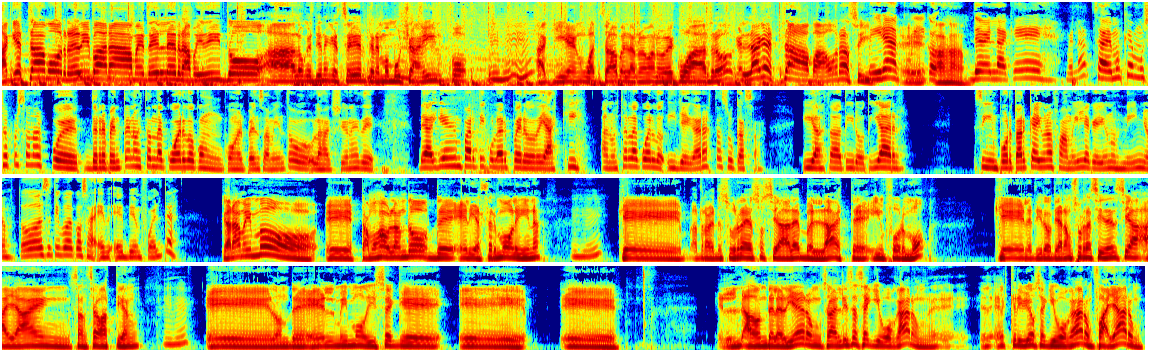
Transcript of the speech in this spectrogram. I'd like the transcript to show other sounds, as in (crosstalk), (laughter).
Aquí estamos, ready para meterle rapidito a lo que tiene que ser. Tenemos mucha info aquí en WhatsApp en la nueva 94, que es la que tapa, ahora sí. Mira, Eh, Cuico, ajá. de verdad que, ¿verdad? Sabemos que muchas personas, pues, de repente no están de acuerdo con, con el pensamiento o las acciones de, de alguien en particular, pero de aquí a no estar de acuerdo y llegar hasta su casa y hasta tirotear, sin importar que hay una familia, que hay unos niños, todo ese tipo de cosas, es, es bien fuerte. Que ahora mismo eh, estamos hablando de Eliezer Molina, que a través de sus redes sociales, ¿verdad? Este informó que le tirotearon su residencia allá en San Sebastián, eh, donde él mismo dice que eh, eh, el- a donde le dieron, o sea, él dice se equivocaron, él, él escribió se equivocaron, fallaron,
